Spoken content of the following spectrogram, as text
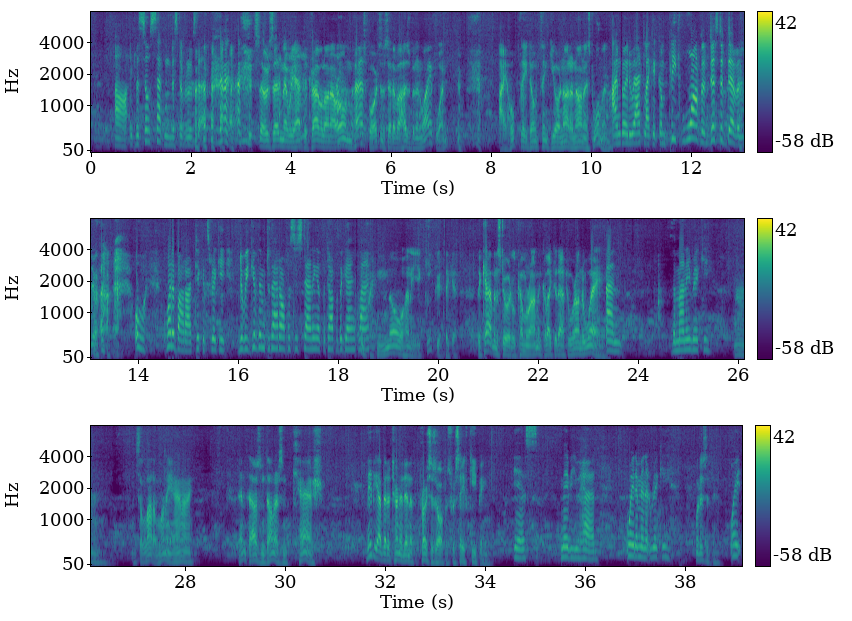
ah, it was so sudden, Mr. Brewster. so sudden that we had to travel on our own passports instead of a husband and wife one. I hope they don't think you're not an honest woman. I'm going to act like a complete wanton just to devil you. oh, what about our tickets, Ricky? Do we give them to that officer standing at the top of the gangplank? No, honey, you keep your ticket. The cabin steward will come around and collect it after we're underway. And the money, Ricky? Hmm. It's a lot of money, Anne. I... $10,000 in cash. Maybe I better turn it in at the purser's office for safekeeping. Yes, maybe you had. Wait a minute, Ricky. What is it then? Wait.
